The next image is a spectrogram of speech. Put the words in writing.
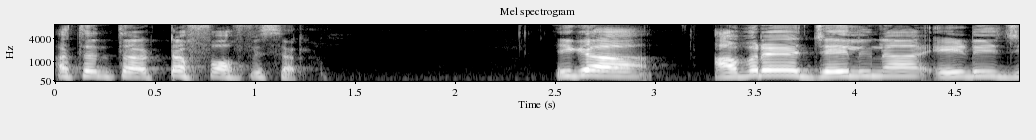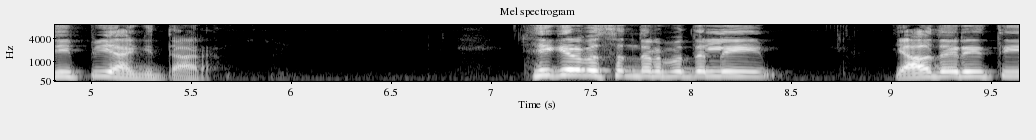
ಅತ್ಯಂತ ಟಫ್ ಆಫೀಸರ್. ಈಗ ಅವರೇ ಜೈಲಿನ ಎ ಡಿ ಜಿ ಪಿ ಆಗಿದ್ದಾರೆ. ಹೀಗಿರುವ ಸಂದರ್ಭದಲ್ಲಿ ಯಾವುದೇ ರೀತಿ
